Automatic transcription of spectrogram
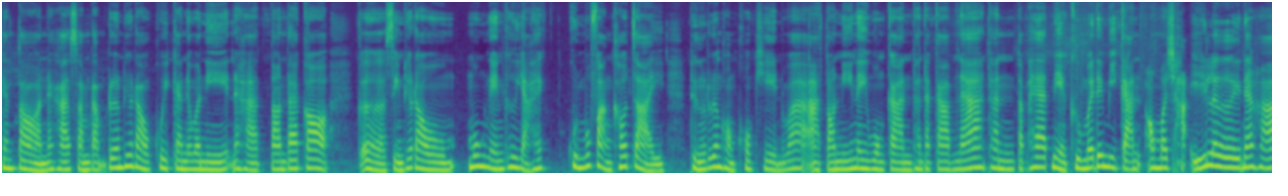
กันต่อนะคะสำหรับเรื่องที่เราคุยกันในวันนี้นะคะ ตอนแรกก็เอ่อสิ่งที่เรามุ่งเน้นคืออยากให้ คุณผู้ฟังเข้าใจถึงเรื่องของโคเคนว่าอะตอนนี้ในวงการทันตกรรมนะ ทันตแพทย์เนี่ยคือไม่ได้มีการเอามาใช้เลยนะคะ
